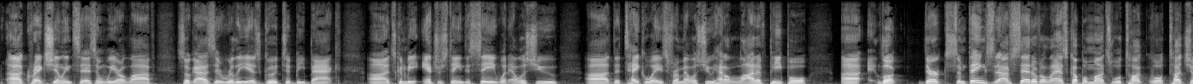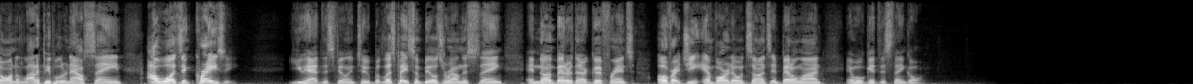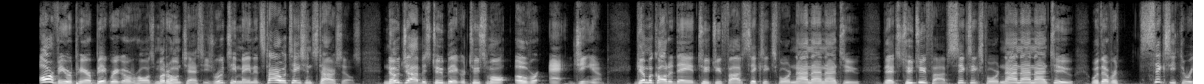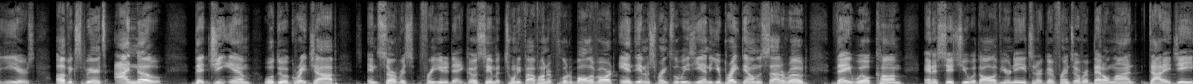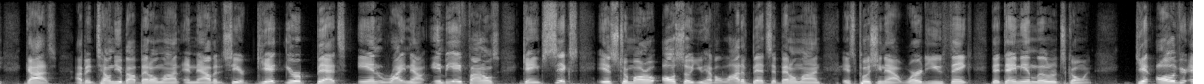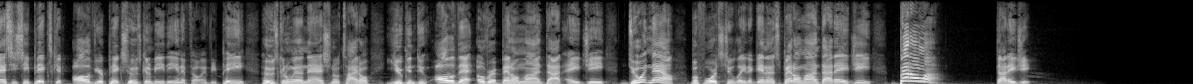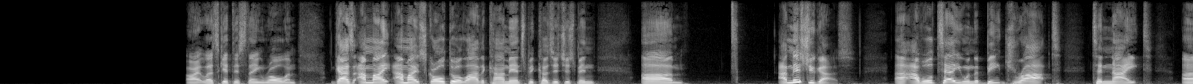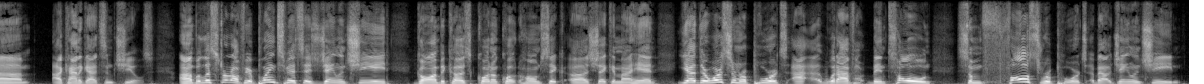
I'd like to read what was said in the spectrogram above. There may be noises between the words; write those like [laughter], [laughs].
Uh, Craig Schilling says, and we are live. So, guys, it really is good to be back. Uh, it's going to be interesting to see what LSU, uh, the takeaways from LSU, had a lot of people. Uh, look, there are some things that I've said over the last couple months. We'll talk. We'll touch on. A lot of people are now saying I wasn't crazy. You have this feeling too, but let's pay some bills around this thing, and none better than our good friends over at GM Varno and Sons and Bet Online, and we'll get this thing going. RV repair, big rig overhauls, motorhome chassis, routine maintenance, tire rotations, tire sales. No job is too big or too small over at GM. Give them a call today at 225 664 9992. That's 225 664 9992. With over 63 years of experience, I know that GM will do a great job in service for you today. Go see them at 2500 Florida Boulevard in Denham Springs, Louisiana. You break down the side of the road, they will come and assist you with all of your needs. And our good friends over at betonline.ag. Guys, I've been telling you about BetOnline, and now that it's here, get your bets in right now. NBA Finals Game 6 is tomorrow. Also, you have a lot of bets that BetOnline is pushing out. Where do you think that Damian Lillard's going? Get all of your SEC picks, get all of your picks. Who's going to be the NFL MVP? Who's going to win a national title? You can do all of that over at betonline.ag. Do it now before it's too late. Again, that's betonline.ag. Betonline.ag. All right, let's get this thing rolling. Guys, I might I might scroll through a lot of the comments because it's just been um I miss you guys. Uh, I will tell you when the beat dropped tonight, um, I kind of got some chills. Uh, but let's start off here. Blaine Smith says Jalen Sheed gone because quote unquote homesick, uh, shaking my head. Yeah, there were some reports. I, what I've been told, some false reports about Jalen Sheed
